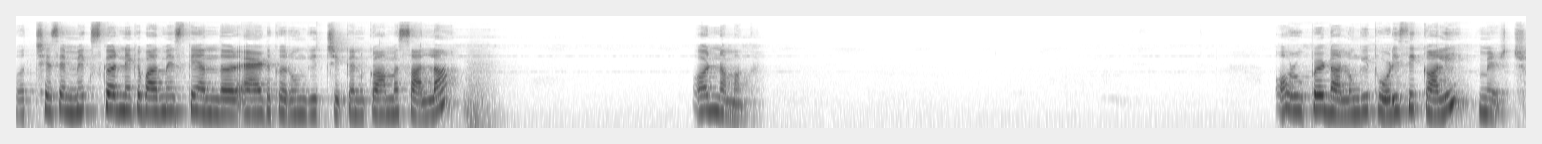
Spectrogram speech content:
तो अच्छे से मिक्स करने के बाद मैं इसके अंदर ऐड करूँगी चिकन का मसाला और नमक। और ऊपर डालूँगी थोड़ी सी काली मिर्च।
